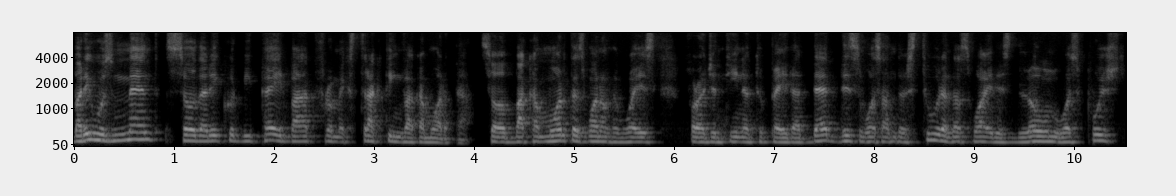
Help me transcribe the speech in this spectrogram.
but it was meant so that it could be paid back from extracting Vaca Muerta. So Vaca Muerta is one of the ways for Argentina to pay that debt. This was understood, and that's why this loan was pushed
